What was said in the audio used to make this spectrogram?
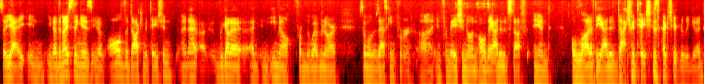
so yeah, in you know the nice thing is you know all the documentation, and I, we got a an, an, email from the webinar. Someone was asking for uh, information on all the additive stuff, and a lot of the additive documentation is actually really good.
